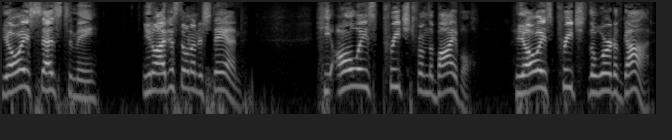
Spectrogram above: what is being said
he always says to me, "You know, I just don't understand." He always preached from the Bible. He always preached the Word of God.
